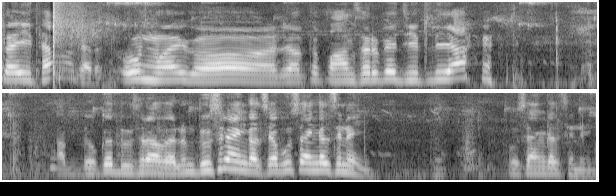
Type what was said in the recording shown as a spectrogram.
सही था मगर। ओ माय गॉड अब तो पाँच सौ रुपये जीत लिया। अब देखो दूसरा वैल्यूम दूसरे एंगल से अब उस एंगल से नहीं। उस एंगल से नहीं।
